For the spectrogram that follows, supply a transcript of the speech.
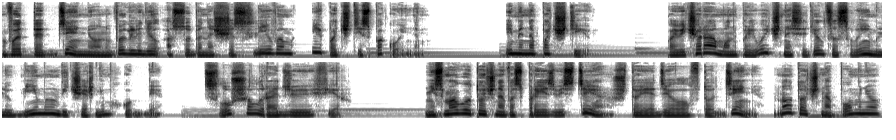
В этот день он выглядел особенно счастливым и почти спокойным. Именно почти. По вечерам он привычно сидел за своим любимым вечерним хобби. Слушал радиоэфир. Не смогу точно воспроизвести, что я делал в тот день, но точно помню,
